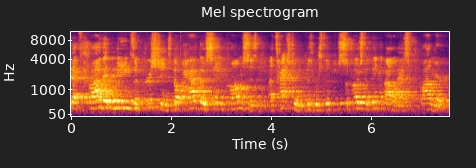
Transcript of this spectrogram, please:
that private meetings of Christians don't have those same promises attached to them because we're supposed to think about them as primary.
